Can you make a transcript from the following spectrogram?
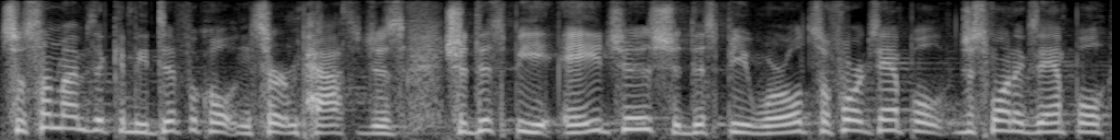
So sometimes it can be difficult in certain passages. Should this be ages? Should this be world? So, for example, just one example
